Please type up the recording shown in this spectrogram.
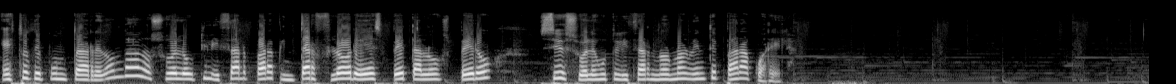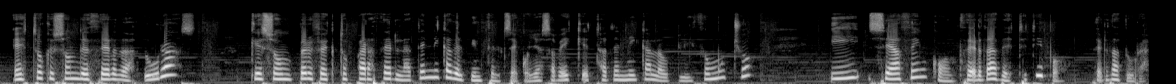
estos de punta redonda los suelo utilizar para pintar flores, pétalos, pero se suelen utilizar normalmente para acuarela. Estos que son de cerdas duras, que son perfectos para hacer la técnica del pincel seco. Ya sabéis que esta técnica la utilizo mucho y se hacen con cerdas de este tipo, cerdas duras.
